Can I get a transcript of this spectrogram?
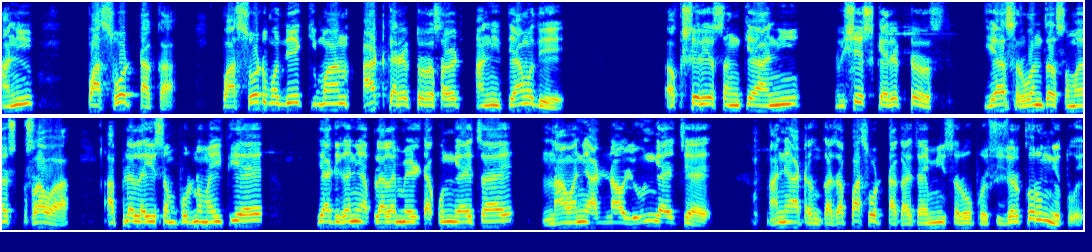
आणि पासवर्ड टाका. पासवर्डमध्ये किमान आठ कॅरेक्टर असावेत आणि त्यामध्ये अक्षरे संख्या आणि विशेष कॅरेक्टर्स या सर्वांचा समावेश असावा. आपल्याला ही संपूर्ण माहिती आहे. या ठिकाणी आपल्याला मेल टाकून घ्यायचा आहे. नाव आणि आडनाव लिहून घ्यायचे आहे. आणि आठ अंकाचा पासवर्ड टाकायचा आहे. मी सर्व प्रोसिजर करून घेतोय.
